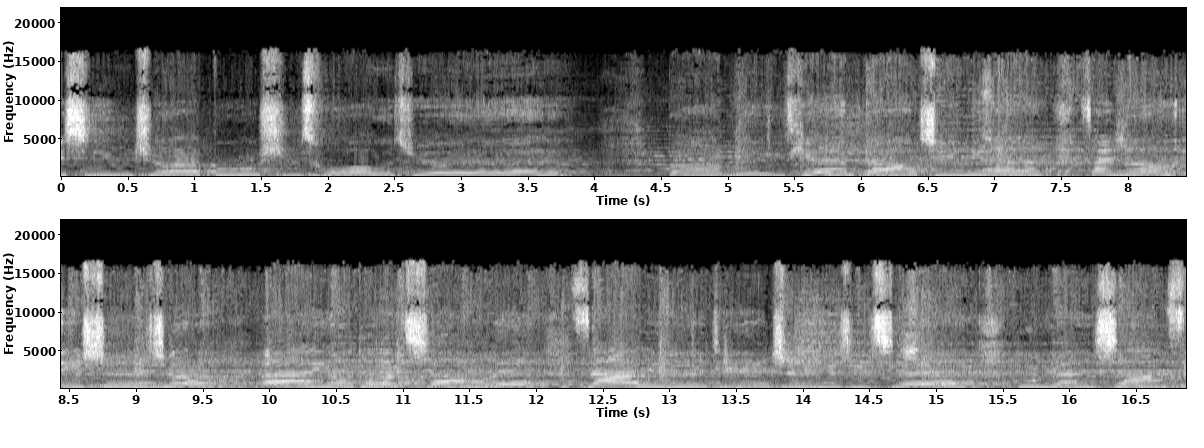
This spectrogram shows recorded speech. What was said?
提醒这不是错觉。把每天当纪念，才能意识着爱有多强烈。在雨停止之前，忽然想再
